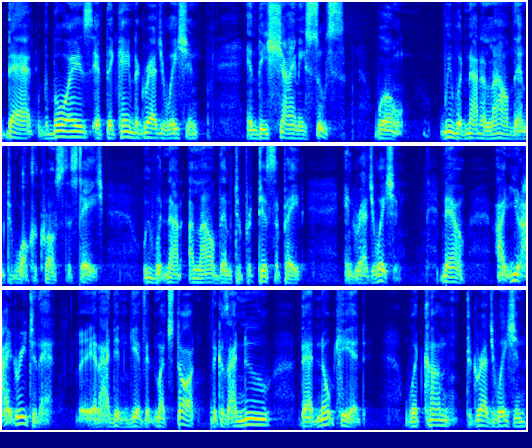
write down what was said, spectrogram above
that the boys, if they came to graduation, in these shiny suits. Well, we would not allow them to walk across the stage. We would not allow them to participate in graduation. Now, I, you know, I agreed to that, and I didn't give it much thought because I knew that no kid would come to graduation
